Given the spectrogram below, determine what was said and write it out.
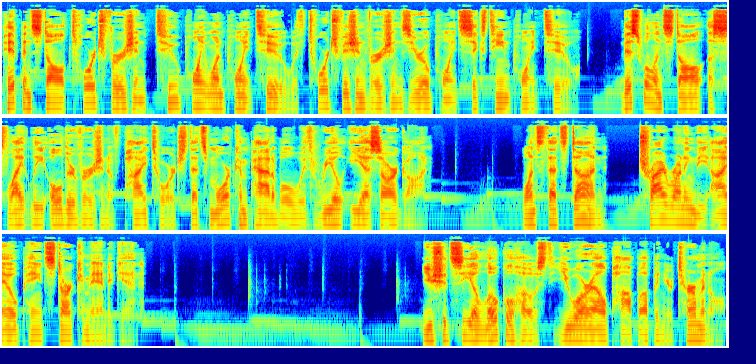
pip install Torch version 2.1.2 with Torch Vision version 0.16.2. This will install a slightly older version of PyTorch that's more compatible with real ESRGAN. Once that's done, try running the IO Paint start command again. You should see a localhost URL pop up in your terminal.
